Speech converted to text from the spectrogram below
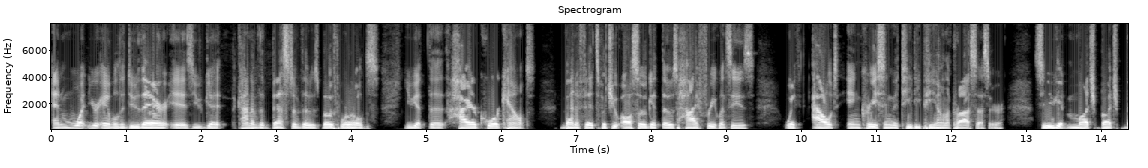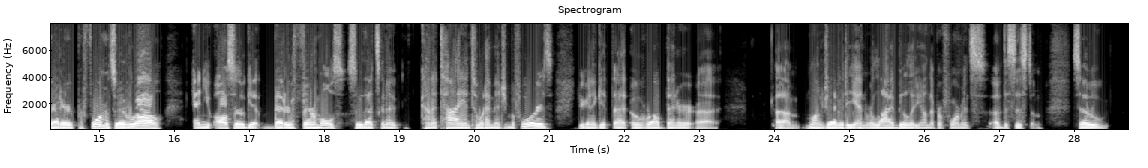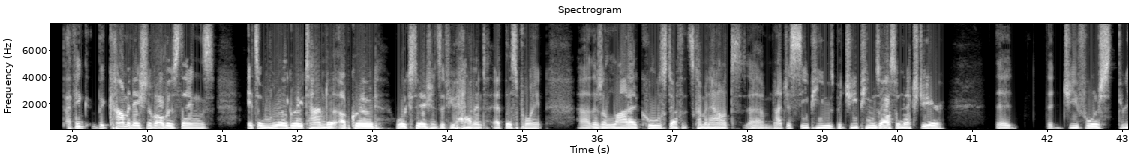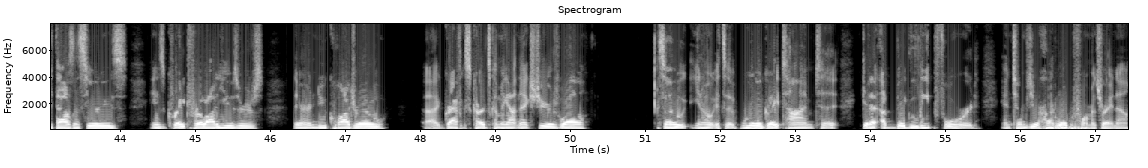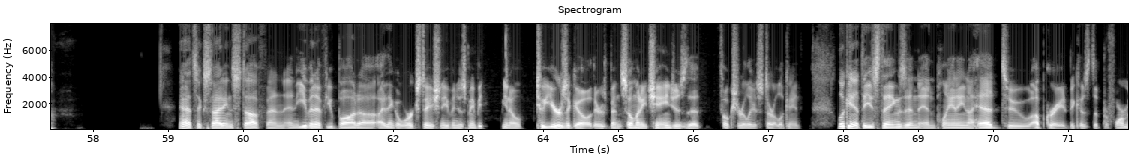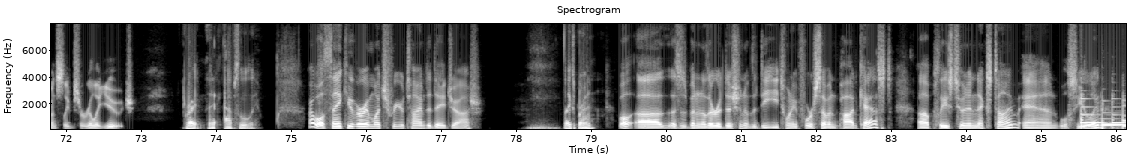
And what you're able to do there is you get kind of the best of those both worlds. You get the higher core count benefits, but you also get those high frequencies without increasing the TDP on the processor. So you get much, much better performance overall, and you also get better thermals. So that's going to kind of tie into what I mentioned before is you're going to get that overall better uh, um, longevity and reliability on the performance of the system. So I think the combination of all those things, it's a really great time to upgrade workstations if you haven't at this point. Uh, there's a lot of cool stuff that's coming out, um, not just CPUs but GPUs also next year. The the GeForce 3000 series is great for a lot of users. There are new Quadro uh, graphics cards coming out next year as well. So you know it's a really great time to get a, a big leap forward in terms of your hardware performance right now. Yeah, it's exciting stuff, and and even if you bought a, I think a workstation, even just maybe you know two years ago, there's been so many changes that folks really start looking at looking at these things and and planning ahead to upgrade because the performance leaps are really huge. Right, absolutely. All right, well, thank you very much for your time today, Josh. Thanks, Brian. Well, uh, this has been another edition of the DE 24 7 podcast. Uh, please tune in next time, and we'll see you later.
